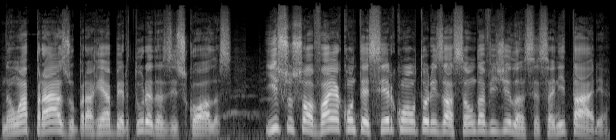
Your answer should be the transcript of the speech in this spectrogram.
Não há prazo para a reabertura das escolas. Isso só vai acontecer com autorização da vigilância sanitária.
